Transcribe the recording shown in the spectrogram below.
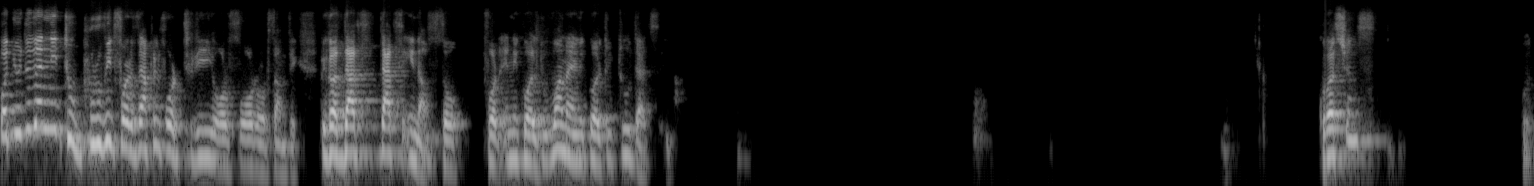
But you didn't need to prove it, for example, for three or four or something, because that's that's enough. So for n equal to one and equal to two, that's enough. Questions? Good.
